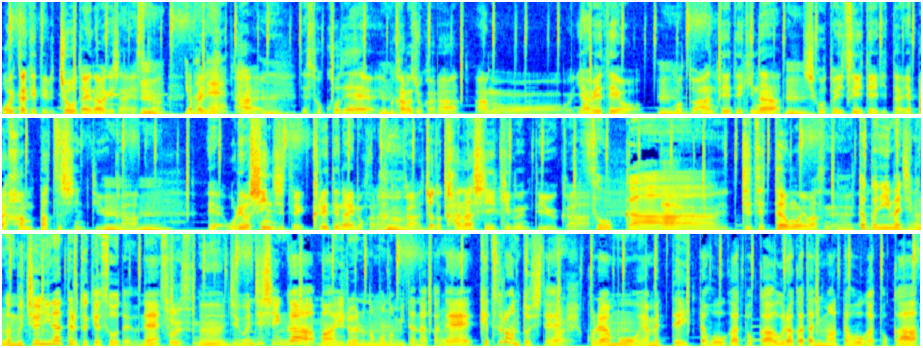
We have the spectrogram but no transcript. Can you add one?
追いかけてる状態なわけじゃないですか。うん。やっぱり今ね。はい。うん。でそこでやっぱ彼女から、あのーやめてよ、うん。もっと安定的なうん。仕事についていたやっぱり反発心っていうか、うんうんえ俺を信じてくれてないのかなとか、うん。ちょっと悲しい気分っていうか、そうか、はい、って絶対思いますね、うん。特に今自分が夢中になってる時はそうだよね。そうですね、うん、自分自身がまあいろいろなものを見た中で、はい。結論として、はい。これはもうやめていった方がとか裏方に回った方がとか、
